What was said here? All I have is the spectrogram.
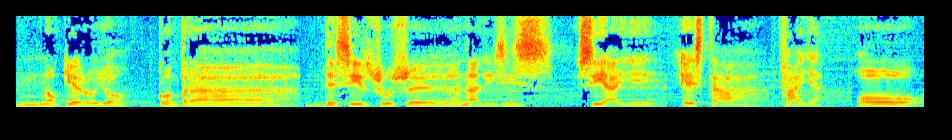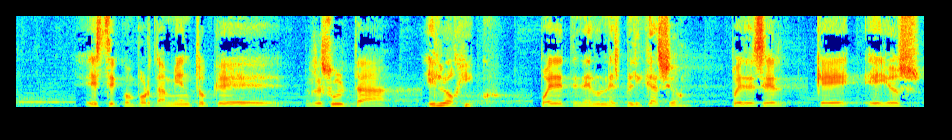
No quiero yo contradecir sus eh, análisis, si hay esta falla o este comportamiento que resulta ilógico, puede tener una explicación, puede ser que ellos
